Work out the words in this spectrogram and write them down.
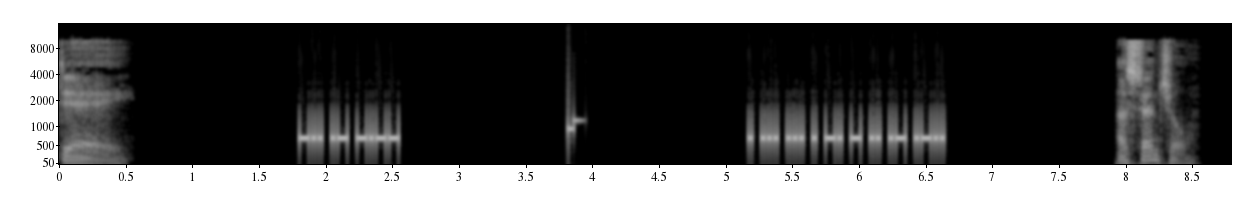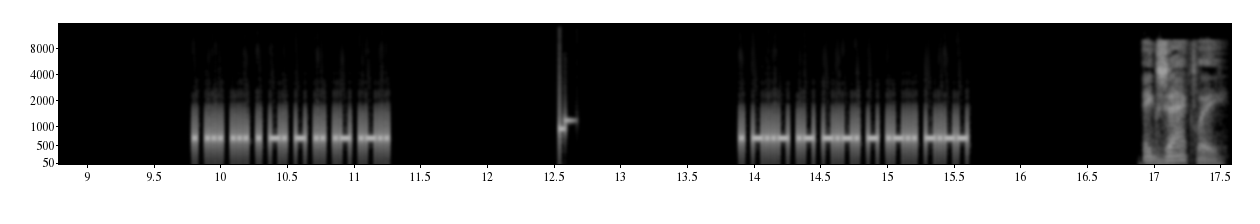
Day. Essential. Exactly.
